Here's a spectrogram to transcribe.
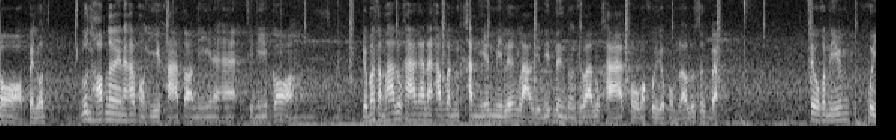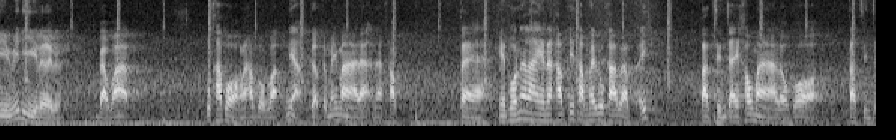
ก็เป็นรถรุ่นท็อปเลยนะครับของ e class ตอนนี้นะฮะ ทีนี้ก็เดี๋ยวมาสัมภาษณ์ลูกค้ากันนะครับวันคันนี้มันมีเรื่องราวอยู่นิดนึงตรงที่ว่าลูกค้าโทรมาคุยกับผมแล้วรู้สึกแบบเซลล์คนนี้คุยไม่ดีเลยแบบว่า ลูกค้าบอกนะครับบอกว่าเนี่ยเกือบจะไม่มาแล้วนะครับ แต่เหตุผลอะไรนะครับที่ทำให้ลูกค้าแบบเอ้ยตัดสินใจเข้ามาแล้วก็ตัดสินใจ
